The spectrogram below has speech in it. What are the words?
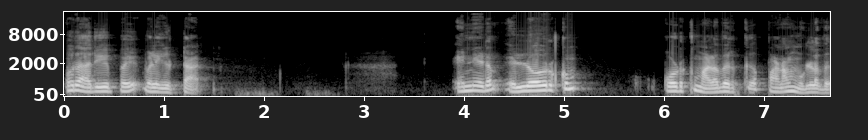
ஒரு அறிவிப்பை வெளியிட்டான் என்னிடம் எல்லோருக்கும் கொடுக்கும் அளவிற்கு பணம் உள்ளது.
